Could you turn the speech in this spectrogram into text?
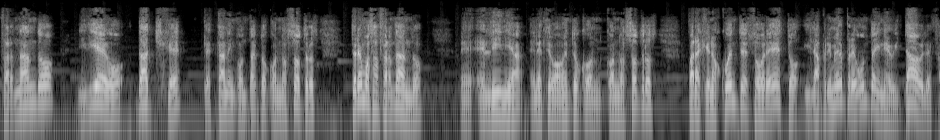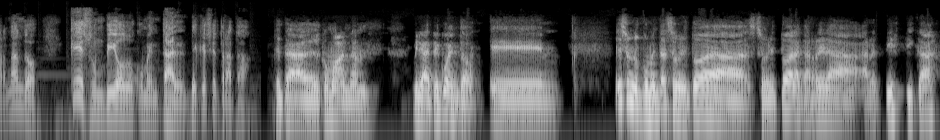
Fernando y Diego Dachke, que están en contacto con nosotros. Tenemos a Fernando eh, en línea en este momento con, con, nosotros para que nos cuente sobre esto. Y la primera pregunta inevitable, Fernando, ¿qué es un biodocumental? ¿De qué se trata? ¿Qué tal? ¿Cómo andan? Mira, te cuento. Eh, es un documental sobre toda, sobre toda la carrera artística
